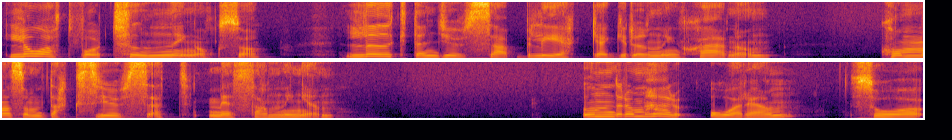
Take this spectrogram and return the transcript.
Låt vår tidning också, lik den ljusa bleka gryningsstjärnan, komma som dagsljuset med sanningen. Under de här åren så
